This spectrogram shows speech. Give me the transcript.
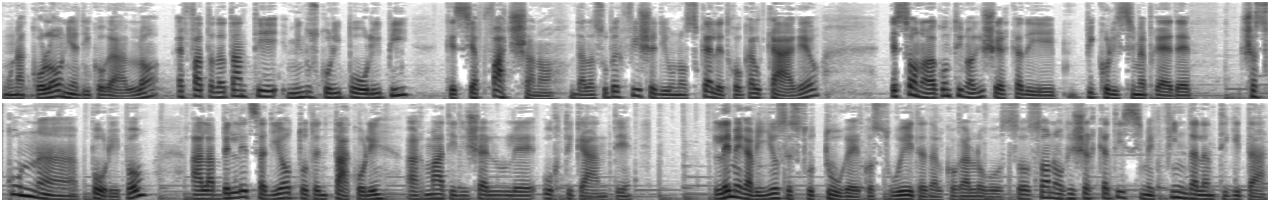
Una colonia di corallo è fatta da tanti minuscoli polipi che si affacciano dalla superficie di uno scheletro calcareo e sono alla continua ricerca di piccolissime prede. Ciascun polipo ha la bellezza di otto tentacoli armati di cellule urticanti. Le meravigliose strutture costruite dal corallo rosso sono ricercatissime fin dall'antichità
